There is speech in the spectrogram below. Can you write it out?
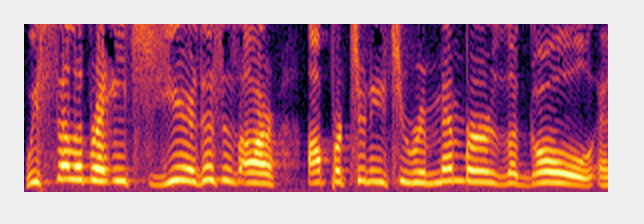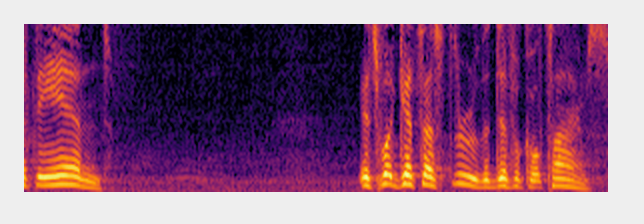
We celebrate each year. This is our opportunity to remember the goal at the end. It's what gets us through the difficult times.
